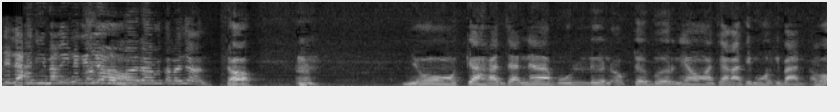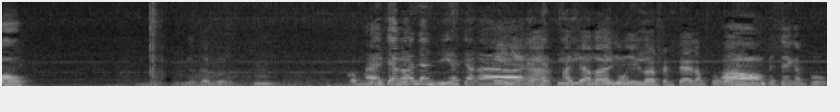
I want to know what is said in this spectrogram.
jelas Haji mari lagi Kan dia. lama dah mentalanya. So. Nyo kah rencana bulan Oktober ni acara timur kiban kau. Ber. Hmm. Kau boleh Acara acara Iya, resepsi acara di ni Timur kan ni. festival kampung. Oh, pesta kampung.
